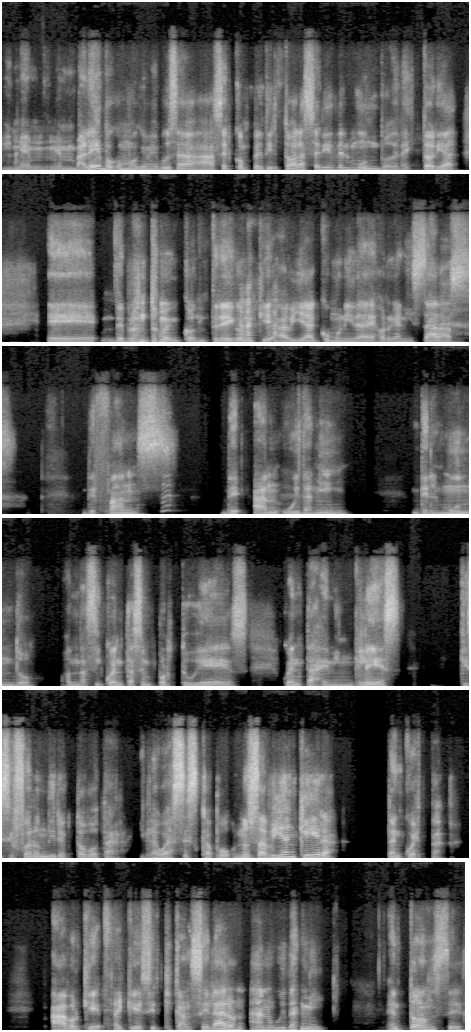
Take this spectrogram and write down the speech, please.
y me, me embalé, pues como que me puse a hacer competir todas las series del mundo, de la historia. Eh, de pronto me encontré con que había comunidades organizadas de fans de Anne with an E del mundo, onda así cuentas en portugués, cuentas en inglés, que se fueron directo a votar y la weá se escapó. No sabían qué era la encuesta. Ah, porque hay que decir que cancelaron Anne with an E. Entonces,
